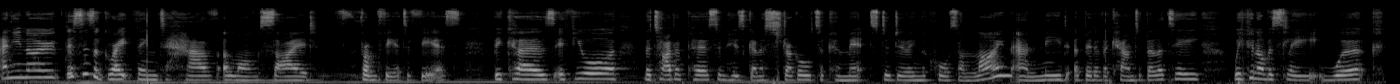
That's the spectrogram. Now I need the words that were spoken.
And you know, this is a great thing to have alongside from fear to fierce because if you're the type of person who's going to struggle to commit to doing the course online and need a bit of accountability, we can obviously work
